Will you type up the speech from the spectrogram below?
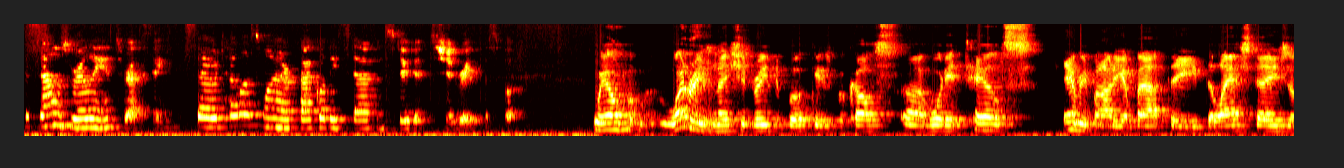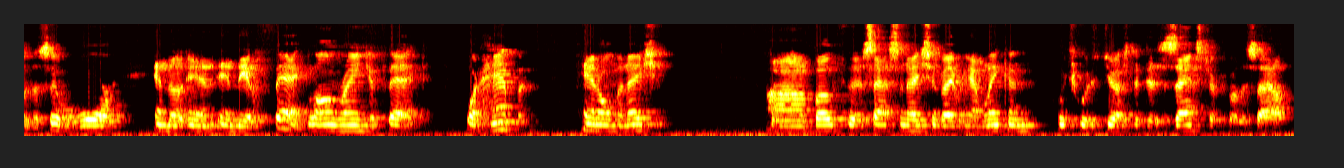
It sounds really interesting. So tell us why our faculty, staff, and students should read this book. Well, one reason they should read the book is because uh, what it tells everybody about the, the last days of the Civil War and the, and, and the effect, long range effect, what happened had on the nation. Uh, both the assassination of Abraham Lincoln, which was just a disaster for the South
